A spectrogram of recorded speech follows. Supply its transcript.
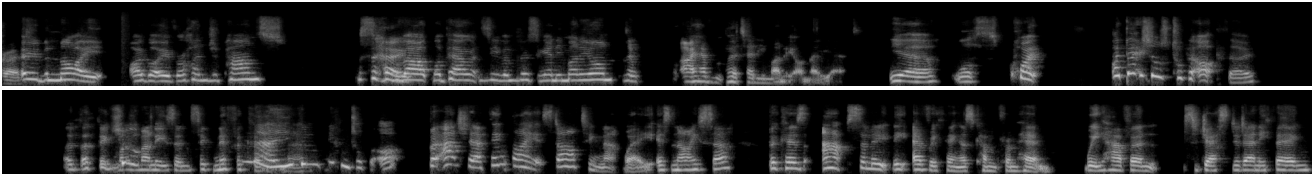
100 overnight, I got over a hundred pounds So without my parents even putting any money on. I haven't put any money on there yet. Yeah, was quite. I bet she'll top it up though. I, I think my money's insignificant. Yeah, you can you can top it up. But actually, I think by it starting that way is nicer because absolutely everything has come from him. We haven't suggested anything.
